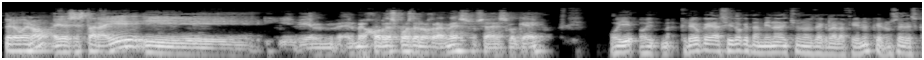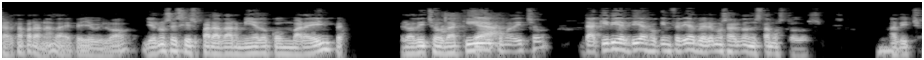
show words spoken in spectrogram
pero bueno, es estar ahí y, el, mejor después de los grandes, o sea, es lo que hay. Oye, creo que ha sido que también ha dicho unas declaraciones que no se descarta para nada, ¿eh, Pello Bilbao? Yo no sé si es para dar miedo con Bahrein, pero, ha dicho de aquí, ¿cómo ha dicho? De aquí 10 días o 15 días veremos a ver dónde estamos todos. Ha dicho.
